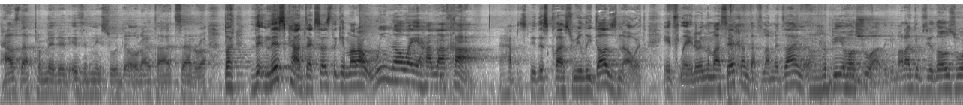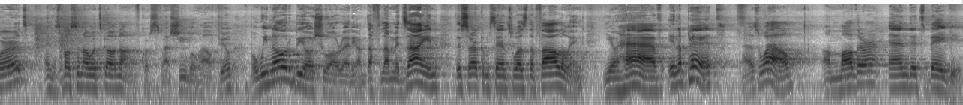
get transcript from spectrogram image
how's that permitted, is it nisur deoraita, etc. But in this context, says the Gemara, we know a halacha it happens to be this class really does know it. It's later in the Masech and Daf Lamed Zayin, Rabbi Hoshua. The Gemara gives you those words, and you're supposed to know what's going on. Of course, Rashi will help you, but we know Rabbi Hoshua already. On Daf Lamed the circumstance was the following: you have in a pit as well a mother and its baby.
